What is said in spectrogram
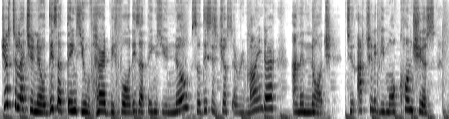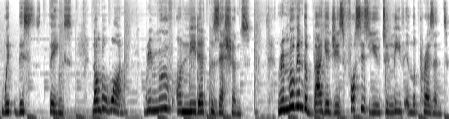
Just to let you know, these are things you've heard before, these are things you know. So, this is just a reminder and a nudge to actually be more conscious with these things. Number one, remove unneeded possessions. Removing the baggages forces you to live in the present.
